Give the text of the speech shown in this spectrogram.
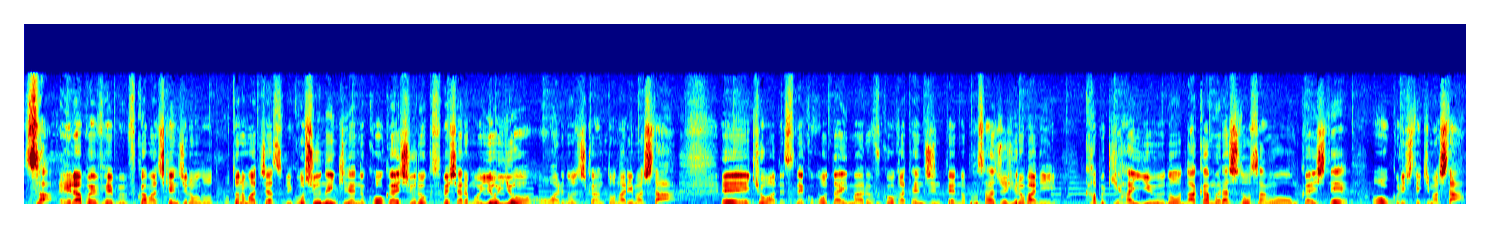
さあえーラブ FM 深町健次郎の大人町遊び5周年記念の公開収録スペシャルもいよいよ終わりの時間となりました、えー今日はですねここ大丸福岡天神店のパサージュ広場に歌舞伎俳優の中村獅童さんをお迎えしてお送りしてきました、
